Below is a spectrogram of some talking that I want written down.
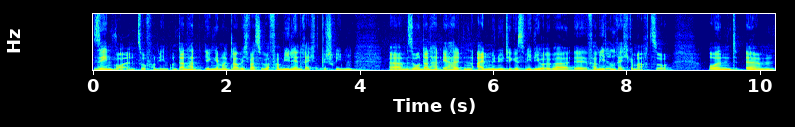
sehen wollen, so von ihm. Und dann hat irgendjemand, glaube ich, was über Familienrecht geschrieben. Ähm, so, und dann hat er halt ein einminütiges Video über äh, Familienrecht gemacht. So. Und, ähm,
